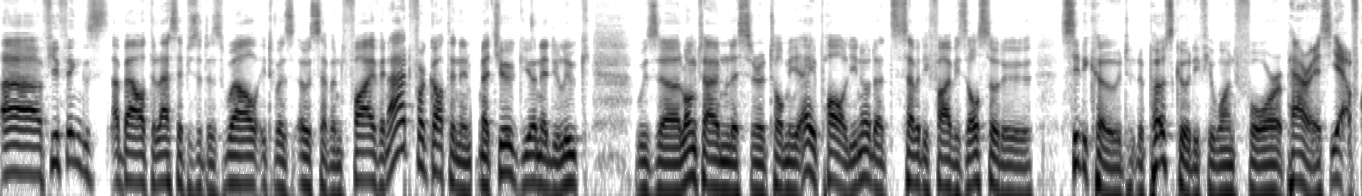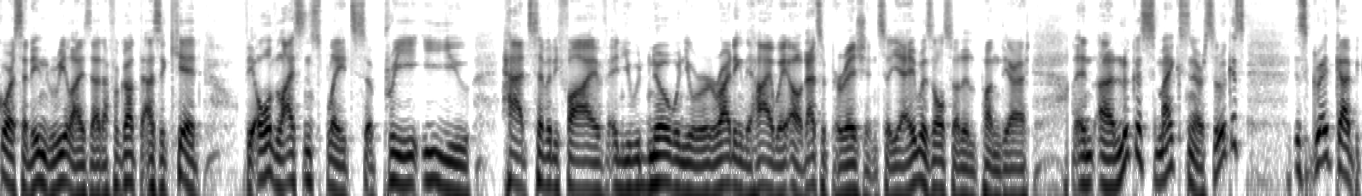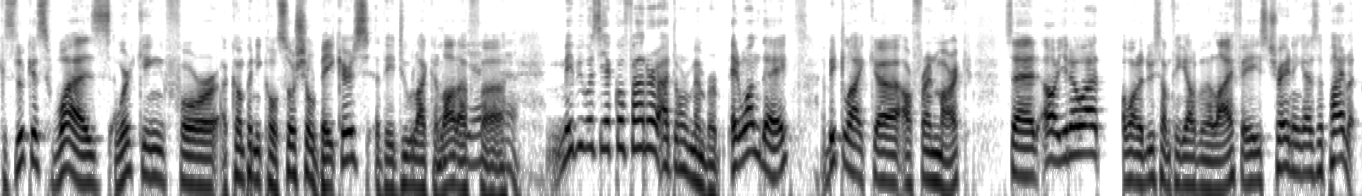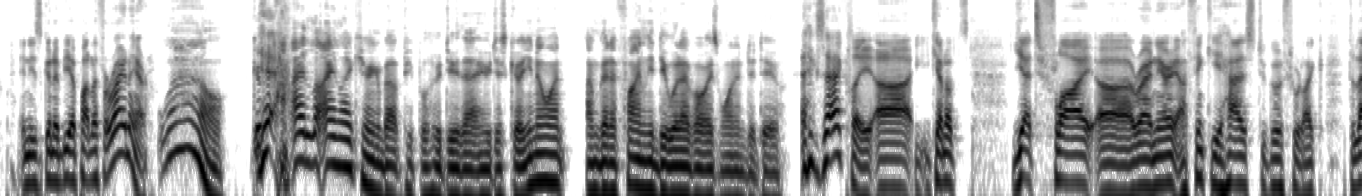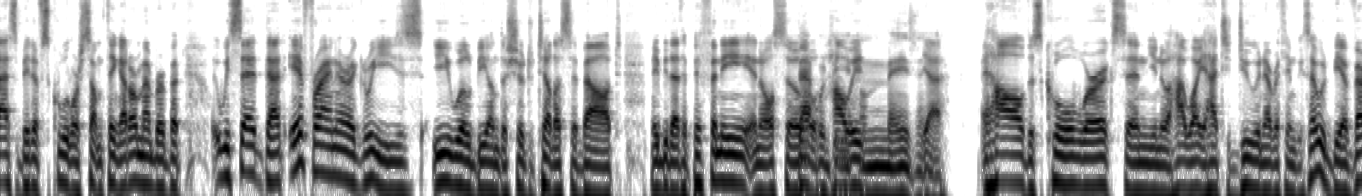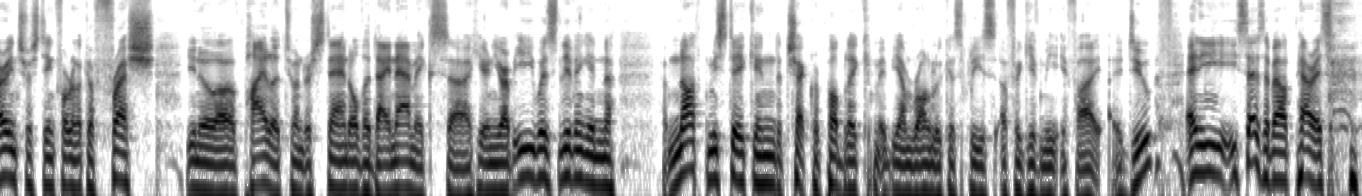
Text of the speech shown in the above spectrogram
uh, a few things about the last episode as well. It was 075, and I had forgotten. And Mathieu Guillaume Luc, who's a longtime listener, told me, "Hey, Paul, you know that 75 is also the city code, the postcode, if you want, for Paris." Yeah, of course. I didn't realize that. I forgot as a kid. The old license plates uh, pre EU had 75, and you would know when you were riding the highway, oh, that's a Parisian. So, yeah, it was also a little pun there. And uh, Lucas Meixner. So, Lucas is a great guy because Lucas was working for a company called Socialbakers. They do like a lot of, uh, maybe was he a co founder? I don't remember. And one day, a bit like uh, our friend Mark, said, Oh, you know what? I want to do something else in my life. He's training as a pilot, and he's going to be a pilot for Ryanair. Wow. Good. Yeah. I, I like hearing about people who do that, who just go, you know what? I'm going to finally do what I've always wanted to do. Exactly. Uh, he cannot yet fly uh, Ryanair. I think he has to go through like the last bit of school or something. I don't remember. But we said that if Ryanair agrees, he will be on the show to tell us about maybe that epiphany and also That would how be it, amazing. yeah. And how the school works, and you know how what you had to do and everything, because that would be a very interesting for like a fresh, you know, uh, pilot to understand all the dynamics uh, here in Europe. He was living in, if I'm not mistaken, the Czech Republic. Maybe I'm wrong, Lucas. Please uh, forgive me if I, I do. And he, he says about Paris.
